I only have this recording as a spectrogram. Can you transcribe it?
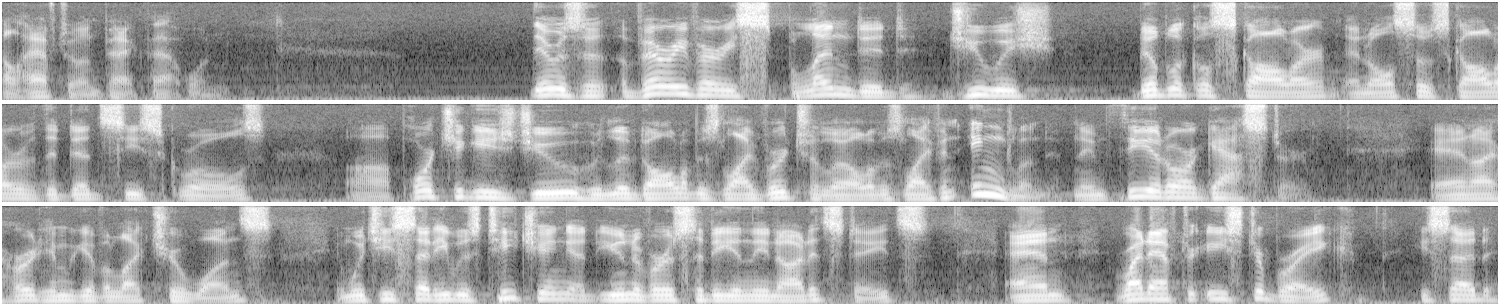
I'll have to unpack that one. There was a, a very, very splendid Jewish biblical scholar and also scholar of the Dead Sea Scrolls, a Portuguese Jew who lived all of his life, virtually all of his life, in England, named Theodore Gaster. And I heard him give a lecture once in which he said he was teaching at university in the United States and right after Easter break, he said,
